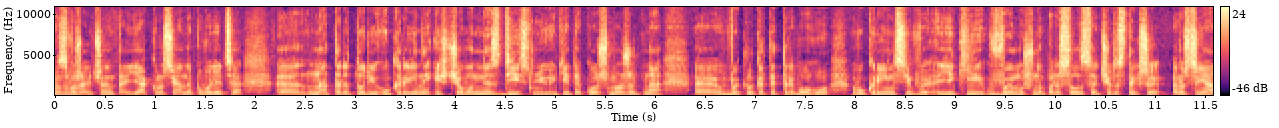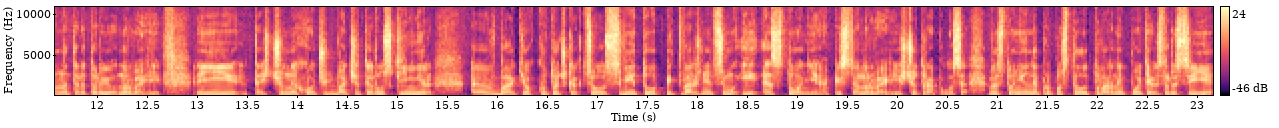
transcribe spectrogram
зважаючи на те, як росіяни поводяться на території України і що вони здійснюють, і також можуть на е, викликати тривогу в українців, які вимушено переселилися через тих же росіян на територію Норвегії. І те, що не хочуть бачити руський мір е, в багатьох куточках цього світу, підтверджує цьому і Естонія після Норвегії. Що трапилося? В Естонію не пропустили товарний потяг з Росії,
